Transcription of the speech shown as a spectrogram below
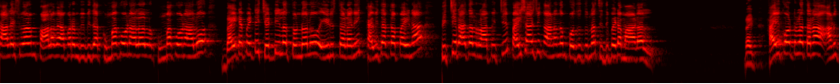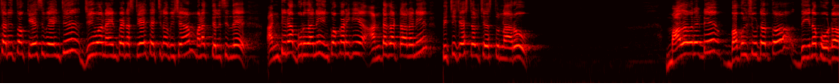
కాళేశ్వరం పాల వ్యాపారం వివిధ కుంభకోణాలలో కుంభకోణాలు బయటపెట్టి చెడ్డీలో తొండలు ఈడుస్తాడని కవితక్క పైన పిచ్చి రాతలు రాపిచ్చి పైశాచిక ఆనందం పొందుతున్న సిద్దిపేట మోడల్. రైట్. హైకోర్టులో తన అనుచరితో కేసు వేయించి జీవో నైన్ పైన స్టే తెచ్చిన విషయం మనకు తెలిసిందే. అంటిన బురదని ఇంకొకరికి అంటగట్టాలని పిచ్చి చేష్టలు చేస్తున్నారు. మాధవరెడ్డి బబుల్ షూటర్తో దిగిన ఫోటో.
